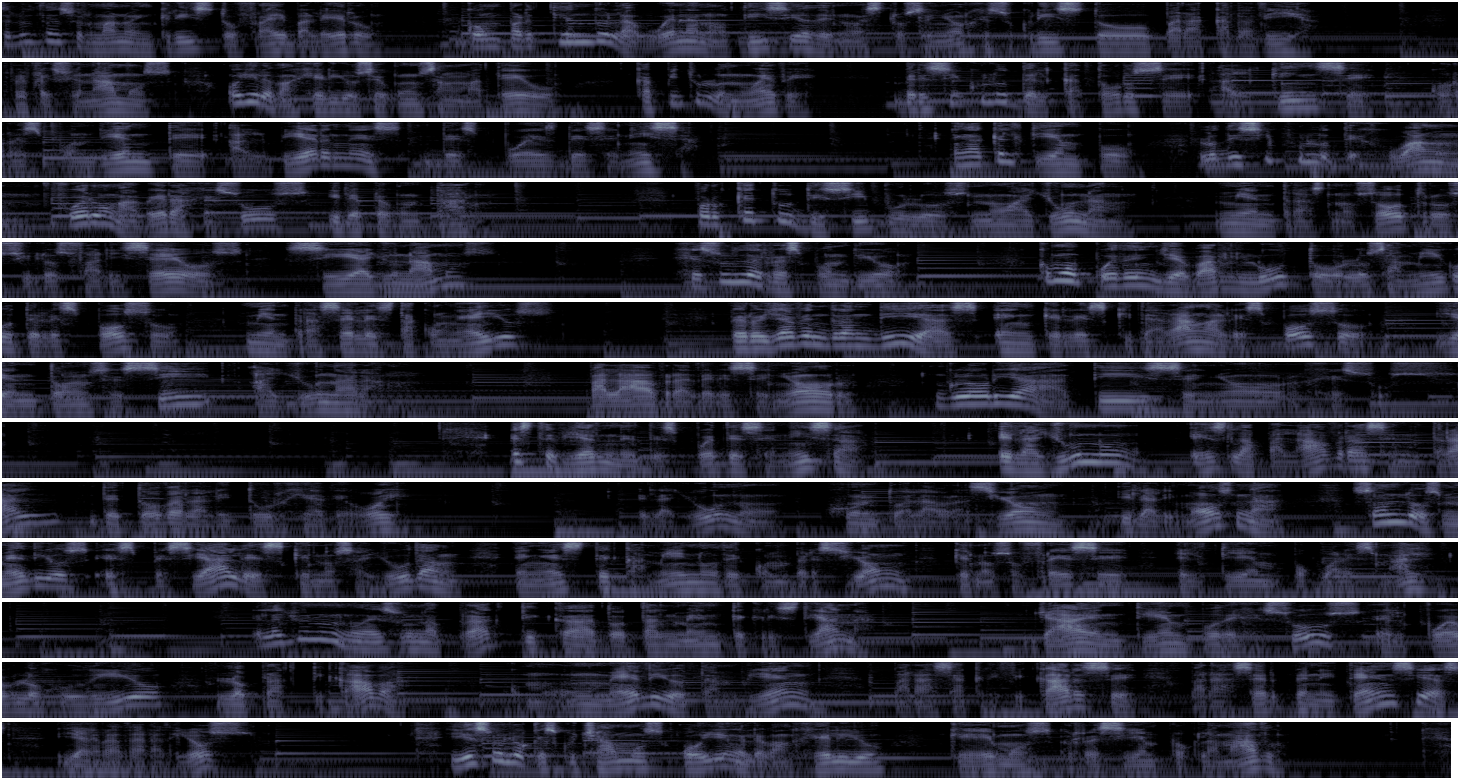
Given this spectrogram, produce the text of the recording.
saluda a su hermano en Cristo, Fray Valero, compartiendo la buena noticia de nuestro Señor Jesucristo para cada día. Reflexionamos hoy el Evangelio según San Mateo, capítulo 9, versículos del 14 al 15, correspondiente al viernes después de ceniza. En aquel tiempo, los discípulos de Juan fueron a ver a Jesús y le preguntaron, ¿por qué tus discípulos no ayunan mientras nosotros y los fariseos sí ayunamos? Jesús le respondió, ¿cómo pueden llevar luto los amigos del esposo mientras él está con ellos? Pero ya vendrán días en que les quitarán al esposo y entonces sí ayunarán. Palabra del Señor, gloria a ti Señor Jesús. Este viernes después de ceniza, el ayuno es la palabra central de toda la liturgia de hoy. El ayuno, junto a la oración y la limosna, son los medios especiales que nos ayudan en este camino de conversión que nos ofrece el tiempo cuaresmal. El ayuno no es una práctica totalmente cristiana. Ya en tiempo de Jesús el pueblo judío lo practicaba como un medio también para sacrificarse, para hacer penitencias y agradar a Dios. Y eso es lo que escuchamos hoy en el Evangelio que hemos recién proclamado.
